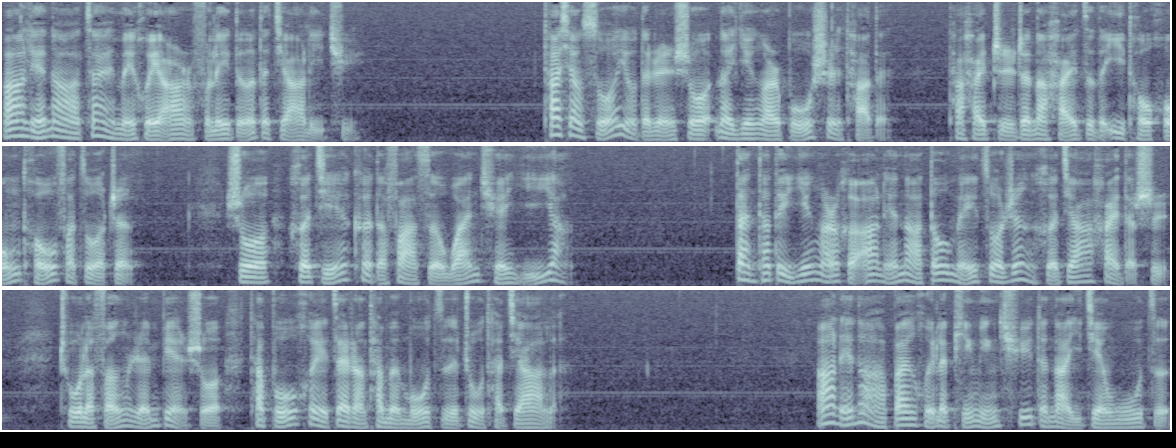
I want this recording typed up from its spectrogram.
阿莲娜再没回阿尔弗雷德的家里去。他向所有的人说，那婴儿不是他的。他还指着那孩子的一头红头发作证，说和杰克的发色完全一样。但他对婴儿和阿莲娜都没做任何加害的事，除了逢人便说他不会再让他们母子住他家了。阿莲娜搬回了贫民区的那一间屋子，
